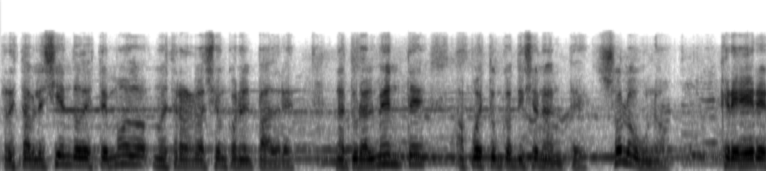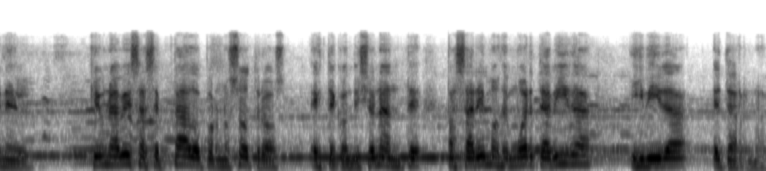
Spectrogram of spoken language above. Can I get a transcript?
restableciendo de este modo nuestra relación con el Padre. Naturalmente, ha puesto un condicionante, solo uno, creer en Él, que una vez aceptado por nosotros este condicionante, pasaremos de muerte a vida y vida eterna.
